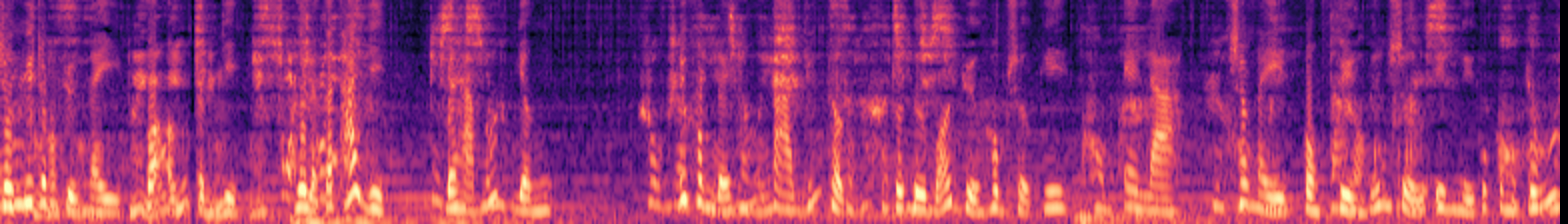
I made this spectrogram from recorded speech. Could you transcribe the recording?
Trừ khi trong chuyện này có ẩn tình gì Ngươi là cái thái gì? Bệ hạ bớt giận. Nếu không để hắn ta chứng thực Rồi từ bỏ chuyện hôn sự kia E là sau này còn phiền đến sự yên nghỉ của công chúa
